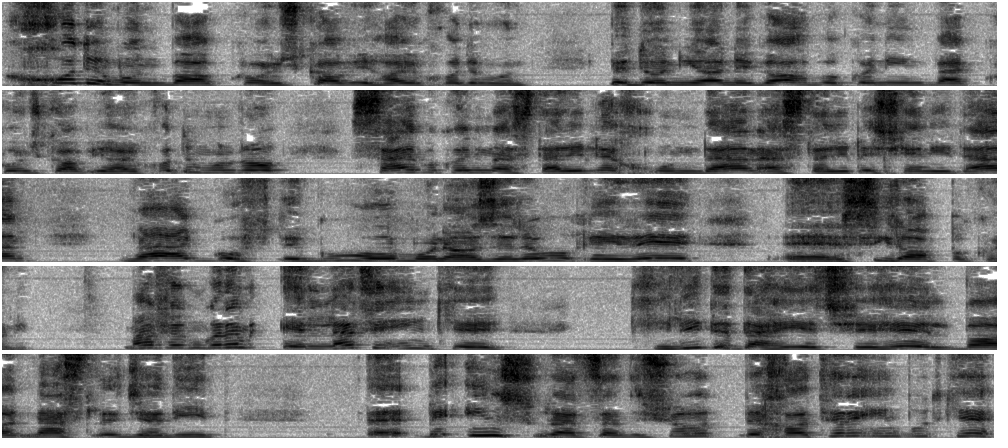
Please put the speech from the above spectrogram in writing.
خودمون با کنجکاوی های خودمون به دنیا نگاه بکنیم و کنجکاوی های خودمون رو سعی بکنیم از طریق خوندن از طریق شنیدن و گفتگو و مناظره و غیره سیراب بکنیم. من فکر می‌کنم علت این که کلید دهه چهل با نسل جدید به این صورت زده شد به خاطر این بود که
